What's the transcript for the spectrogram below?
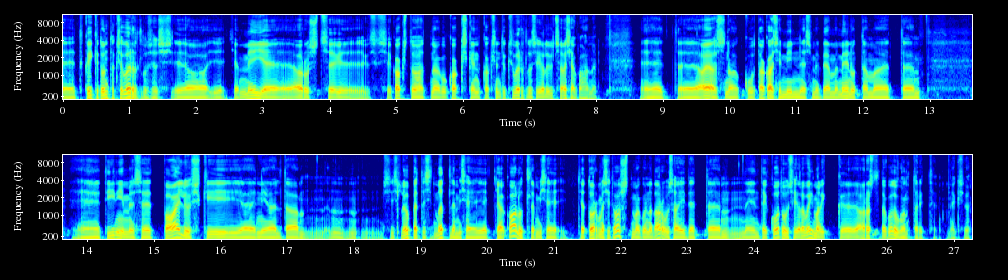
et kõike tuntakse võrdluses ja, ja, ja meie arust see, see kaks tuhat nagu kakskümmend, kakskümmend üks võrdlus ei ole üldse asjakohane. et ajas nagu tagasi minnes me peame meenutama, et et inimesed paljuski äh, nii-öelda mm, siis lõpetasid mõtlemise ja kaalutlemise ja tormasid ostma, kui nad aru said, et äh, nende kodus ei ole võimalik äh, harrastada kodukontorit, eks ju.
